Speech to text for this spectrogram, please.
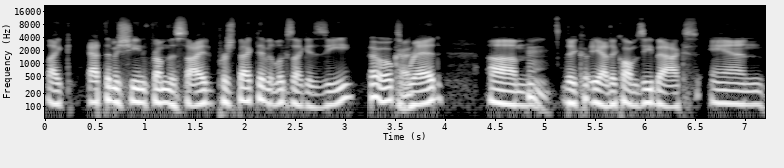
like at the machine from the side perspective, it looks like a Z. Oh, okay. It's red. Um, They yeah they call them Z backs, and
